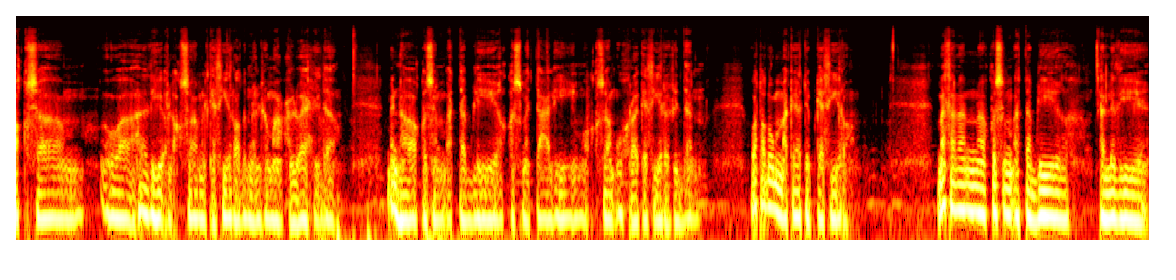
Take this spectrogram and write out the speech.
أقسام، وهذه الأقسام الكثيرة ضمن الجماعة الواحدة. منها قسم التبليغ، قسم التعليم، وأقسام أخرى كثيرة جدا، وتضم مكاتب كثيرة. مثلا قسم التبليغ الذي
